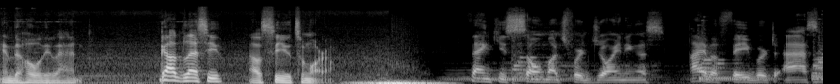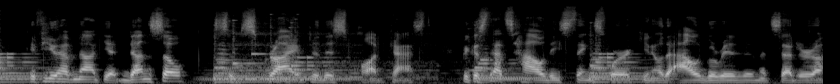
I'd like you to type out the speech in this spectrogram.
in the Holy Land. God bless you. I'll see you tomorrow. Thank you so much for joining us. I have a favor to ask. If you have not yet done so, subscribe to this podcast because that's how these things work, you know, the algorithm, etc.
